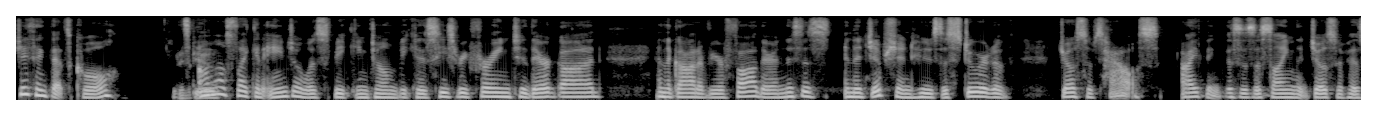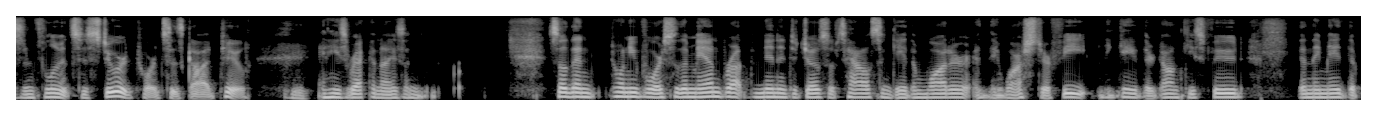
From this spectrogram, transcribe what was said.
Do you think that's cool? I It's do. almost like an angel was speaking to him because he's referring to their God and the God of your father. And this is an Egyptian who's the steward of Joseph's house. I think this is a sign that Joseph has influenced his steward towards his God too. Mhm. And he's recognizing. So then, 24. So the man brought the men into Joseph's house and gave them water, and they washed their feet, and he gave their donkeys food. Then they made the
